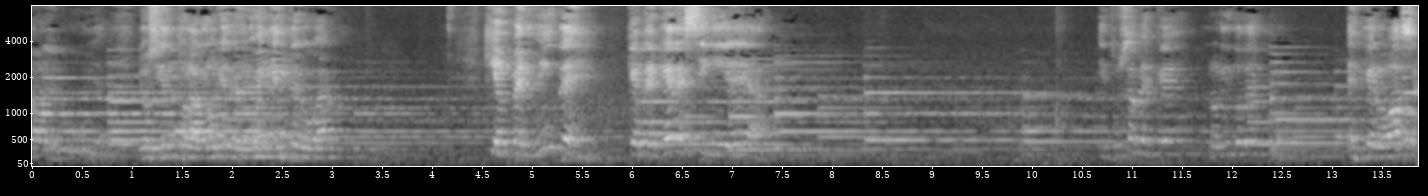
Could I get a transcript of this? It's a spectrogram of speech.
Aleluya. Yo siento la gloria de Dios en este lugar. quien permite que te quedes sin idea. Y tú sabes qué, lo lindo de esto es que lo hace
